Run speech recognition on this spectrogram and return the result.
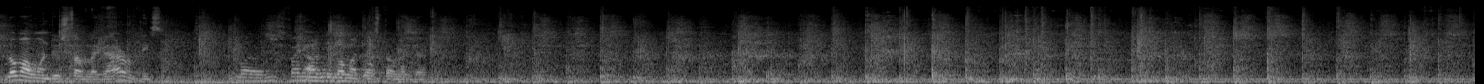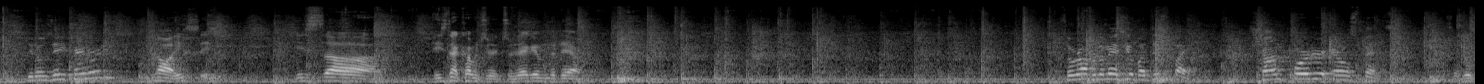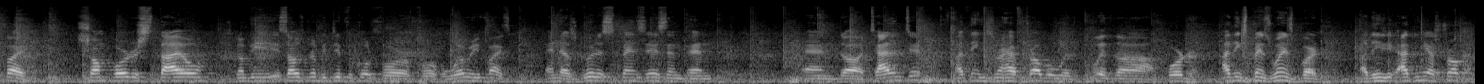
Loma won't do stuff like that. I don't think so. No, he's fighting. I don't think Loma does stuff like that. Did Jose train already? No, he's he's he's uh he's not coming today. Today I gave him the day off. So Robert, let me ask you about this fight. Sean Porter, Errol Spence. It's a good fight. Sean Porter's style is gonna be it's always gonna be difficult for, for whoever he fights. And as good as Spence is and and and uh, talented, I think he's gonna have trouble with with uh, Porter. I think Spence wins, but I think I think he has trouble.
